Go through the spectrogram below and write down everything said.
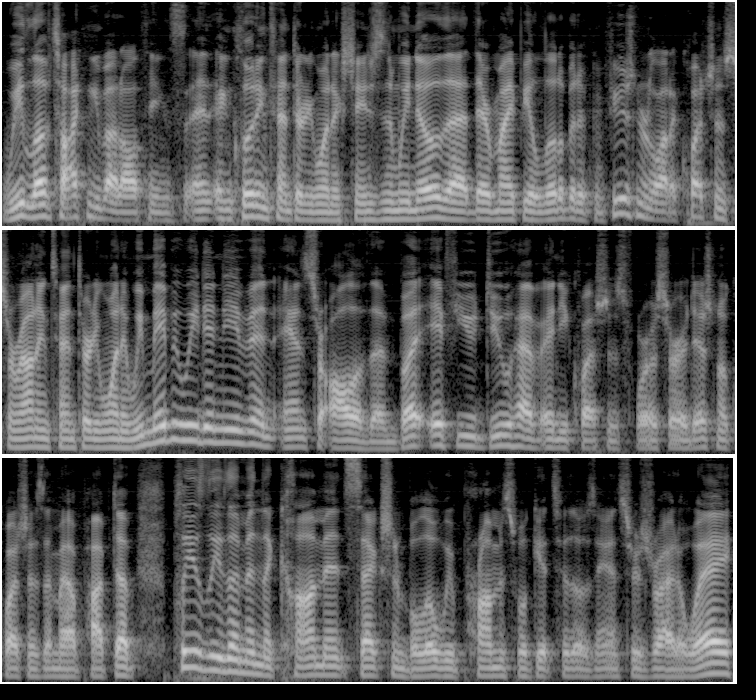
we love talking about all things, including 1031 exchanges, and we know that there might be a little bit of confusion or a lot of questions surrounding 1031, and we maybe we didn't even answer all of them. But if you do have any questions for us or additional questions that might have popped up, please leave them in the comment section below. We promise we'll get to those answers right away,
